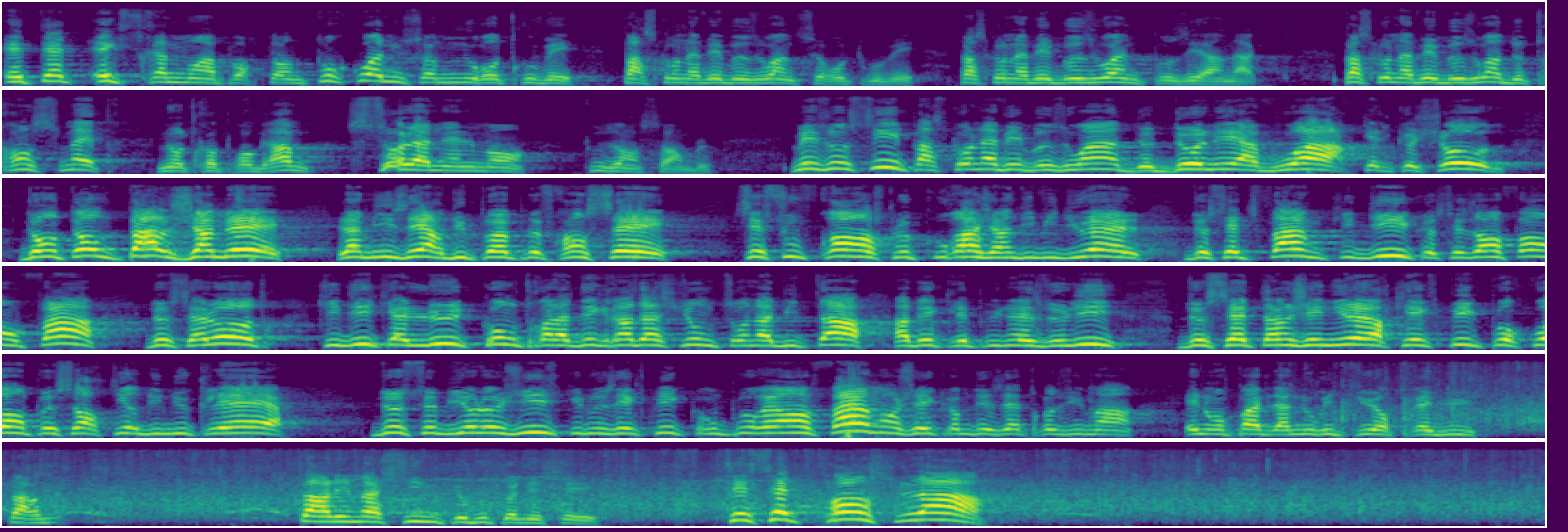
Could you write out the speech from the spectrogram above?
était extrêmement importante. Pourquoi nous sommes-nous retrouvés? Parce qu'on avait besoin de se retrouver, parce qu'on avait besoin de poser un acte, parce qu'on avait besoin de transmettre notre programme solennellement, tous ensemble. Mais aussi parce qu'on avait besoin de donner à voir quelque chose dont on ne parle jamais, la misère du peuple français, ces souffrances, le courage individuel de cette femme qui dit que ses enfants ont faim, de celle autre qui dit qu'elle lutte contre la dégradation de son habitat avec les punaises de lit, de cet ingénieur qui explique pourquoi on peut sortir du nucléaire, de ce biologiste qui nous explique qu'on pourrait enfin manger comme des êtres humains et non pas de la nourriture prévue par, les machines que vous connaissez. C'est cette France-là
